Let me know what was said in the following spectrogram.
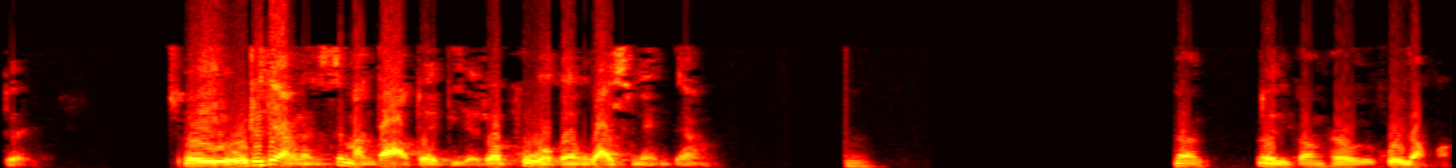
对，所以我觉得这两个人是蛮大的对比的，就是 Poole 跟 Wiseman 这样。嗯。那那你刚刚还有灰狼吗？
